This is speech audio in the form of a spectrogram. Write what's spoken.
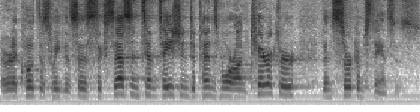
I read a quote this week that says success in temptation depends more on character than circumstances,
